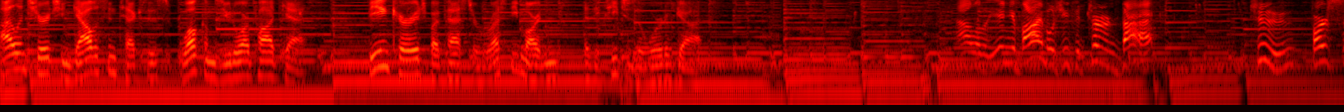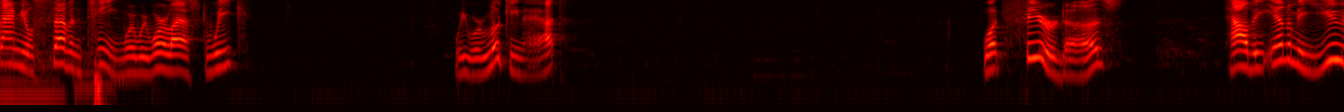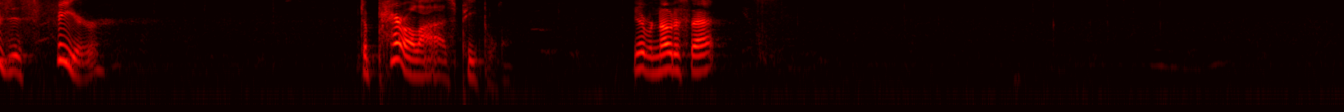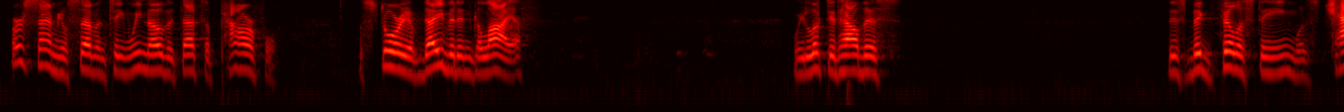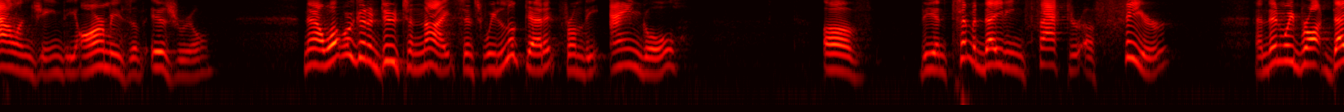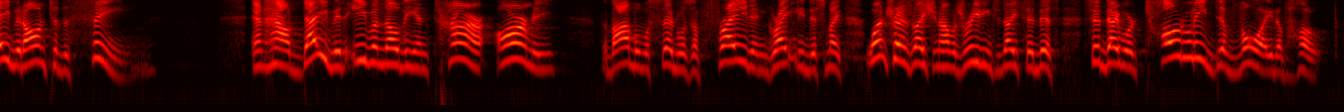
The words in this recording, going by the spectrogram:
Island Church in Galveston, Texas welcomes you to our podcast. Be encouraged by Pastor Rusty Martin as he teaches the Word of God. Hallelujah. In your Bibles, you can turn back to 1 Samuel 17, where we were last week. We were looking at what fear does, how the enemy uses fear to paralyze people. You ever notice that? First Samuel 17, we know that that's a powerful story of David and Goliath. We looked at how this this big Philistine was challenging the armies of Israel. Now, what we're going to do tonight, since we looked at it from the angle of the intimidating factor of fear, and then we brought David onto the scene, and how David, even though the entire army, the Bible was said, was afraid and greatly dismayed. One translation I was reading today said this said they were totally devoid of hope.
